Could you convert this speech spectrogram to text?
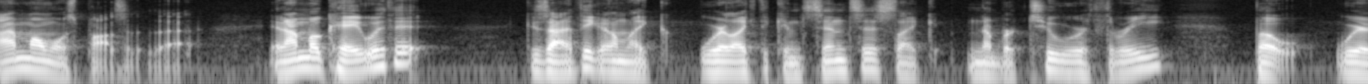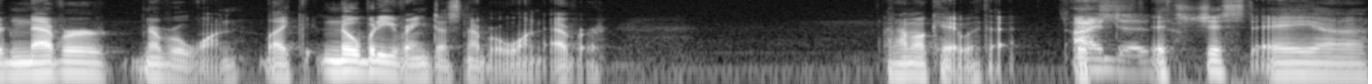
I'm almost positive that, and I'm okay with it because I think I'm like we're like the consensus, like number two or three, but we're never number one. Like nobody ranked us number one ever and I'm okay with it. I It's- did. It's just a uh,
